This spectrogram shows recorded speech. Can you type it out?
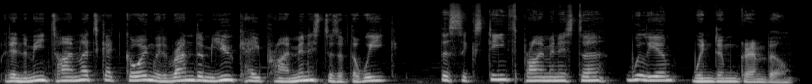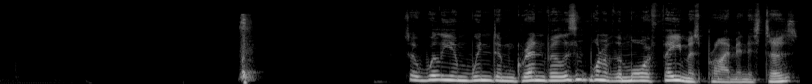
But in the meantime, let's get going with random UK Prime Ministers of the week. The 16th Prime Minister, William Wyndham Grenville. So, William Wyndham Grenville isn't one of the more famous Prime Ministers,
